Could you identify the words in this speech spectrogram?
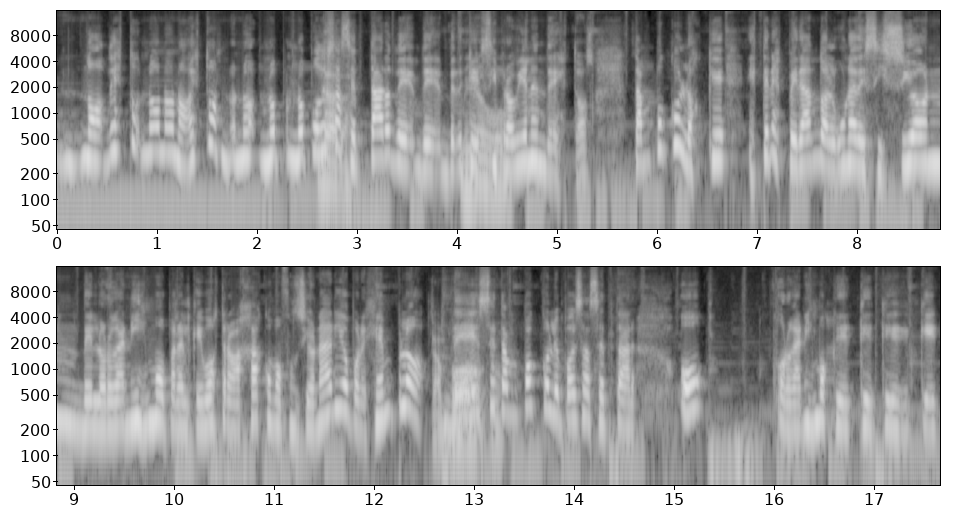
No, de esto, no, no, no, estos no, no, no, no podés aceptar de, que si provienen de estos. Tampoco los que estén esperando alguna decisión del organismo para el que vos trabajás como funcionario, por ejemplo, de ese tampoco le podés aceptar. O organismos que, que- que- que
